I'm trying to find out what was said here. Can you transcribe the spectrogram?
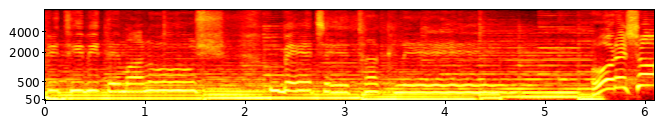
পৃথিবীতে মানুষ বেঁচে থাকলে। ওরে সব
